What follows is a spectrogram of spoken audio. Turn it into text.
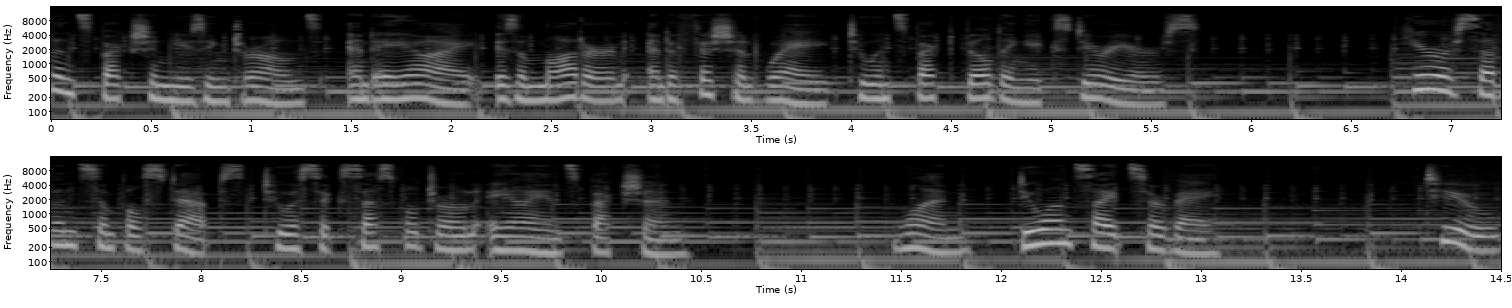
inspection using drones and AI is a modern and efficient way to inspect building exteriors. Here are 7 simple steps to a successful drone AI inspection. 1. Do on-site survey. 2.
